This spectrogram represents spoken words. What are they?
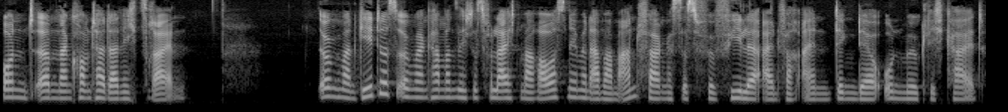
und ähm, dann kommt halt da nichts rein irgendwann geht es, irgendwann kann man sich das vielleicht mal rausnehmen, aber am Anfang ist das für viele einfach ein Ding der Unmöglichkeit.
